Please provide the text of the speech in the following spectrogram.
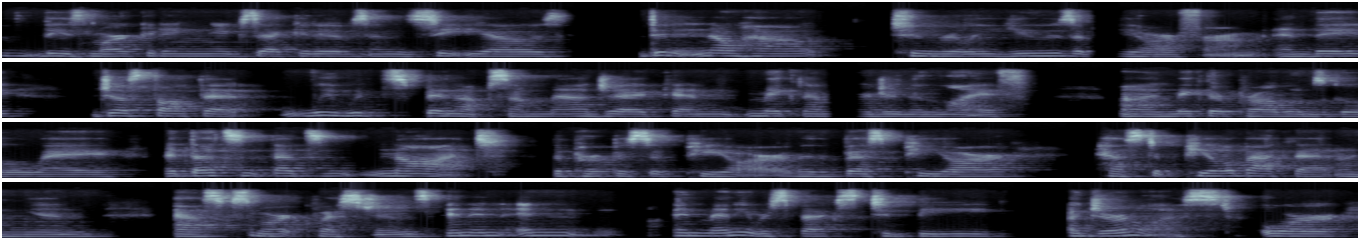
these marketing executives and CEOs didn't know how to really use a PR firm. And they just thought that we would spin up some magic and make them larger than life uh, and make their problems go away. But that's that's not the purpose of PR. The best PR has to peel back that onion, ask smart questions, and in in in many respects, to be a journalist or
